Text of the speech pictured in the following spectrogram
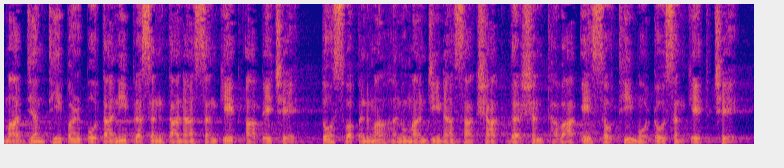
માધ્યમથી પણ પોતાની પ્રસન્નતાના સંકેત આપે છે. તો સ્વપ્નમાં હનુમાનજીના સાક્ષાત દર્શન થવા એ સૌથી મોટો સંકેત છે.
